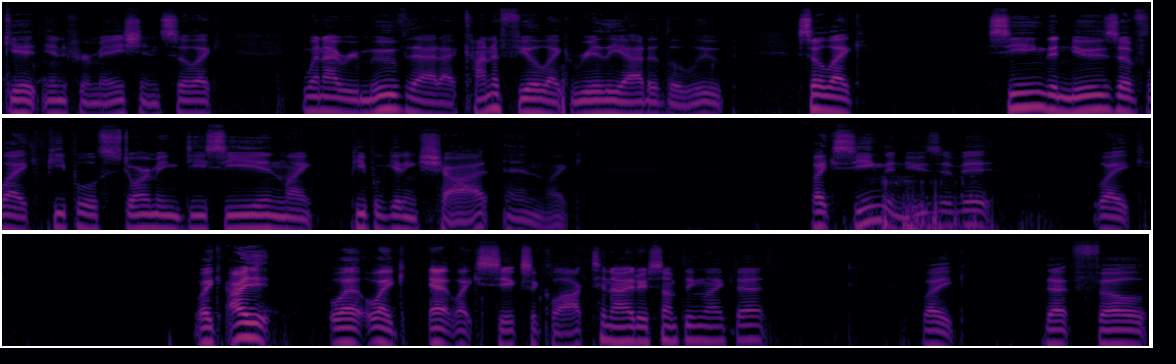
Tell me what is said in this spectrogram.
get information. So like when I remove that, I kind of feel like really out of the loop. So like seeing the news of like people storming DC and like people getting shot and like like seeing the news of it like like I, like at like six o'clock tonight or something like that. Like, that felt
